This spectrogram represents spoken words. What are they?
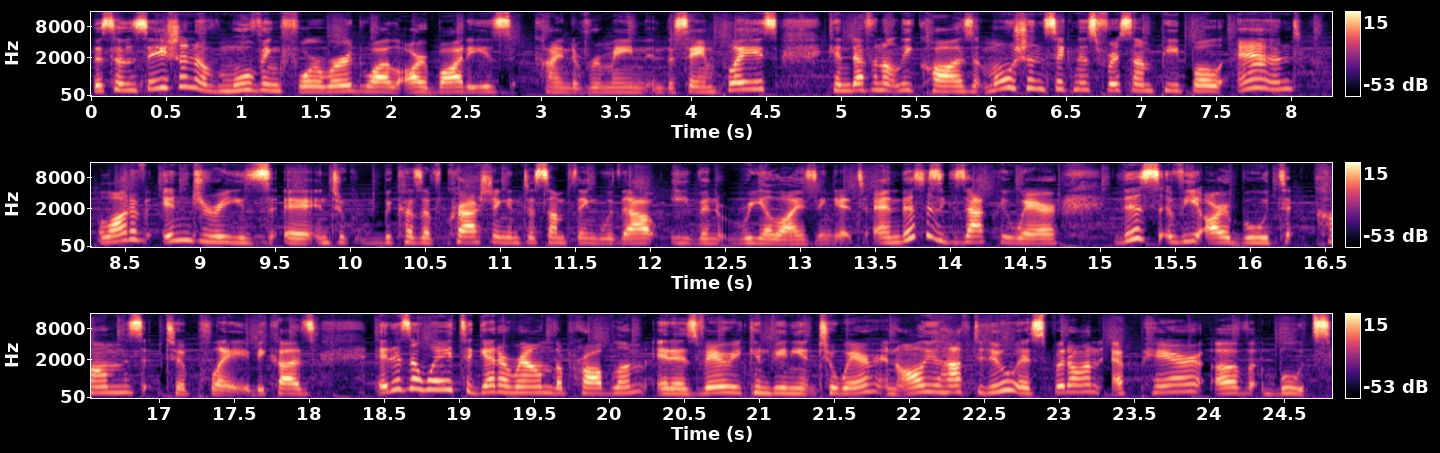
the sensation of moving forward while our bodies kind of remain in the same place can definitely cause motion sickness for some people and a lot of injuries uh, into because of crashing into something without even realizing it. And this is exactly where this VR boot comes to play because it is a way to get around the problem. It is very convenient to wear, and all you have to do is put on a pair of boots.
